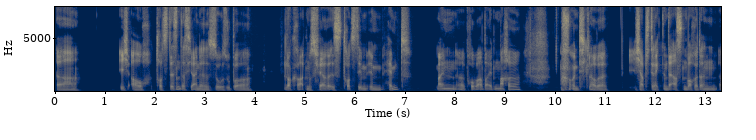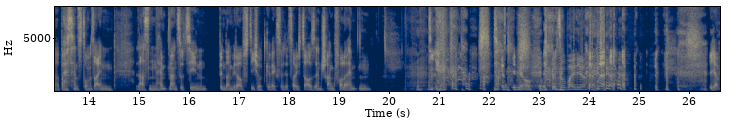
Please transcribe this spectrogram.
äh, ich auch trotz dessen, dass hier eine so super lockere Atmosphäre ist, trotzdem im Hemd meinen äh, Probearbeiten mache. Und ich glaube, ich habe es direkt in der ersten Woche dann äh, bei Sandstorm sein lassen, Hemden anzuziehen und bin dann wieder aufs T-Shirt gewechselt. Jetzt habe ich zu Hause einen Schrank voller Hemden. das geht mir auch so. Ich bin so bei dir. ich habe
